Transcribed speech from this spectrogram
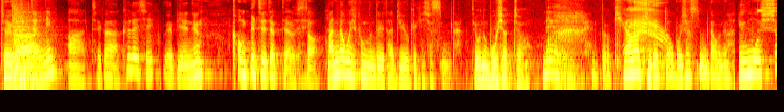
저희가 제작자님? 아 제가 클래식 웹 예능 건물 제작자로서 만나고 싶은 분들이 다 뉴욕에 계셨습니다. 이제 오늘 모셨죠. 네. 또 기가 막히게 또 모셨습니다 오늘. 유못쇼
